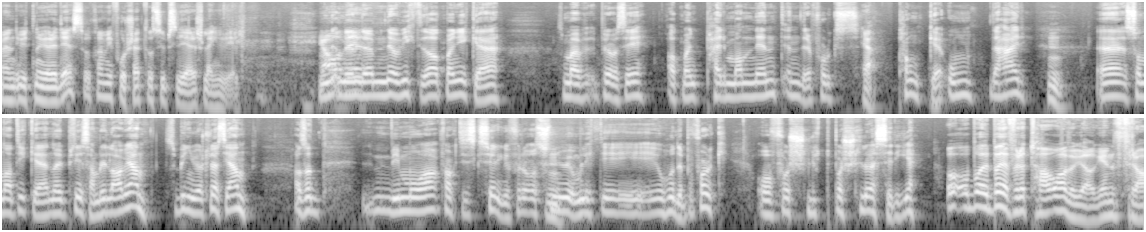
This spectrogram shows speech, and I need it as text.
Men uten å gjøre det, så kan vi fortsette å subsidiere så lenge vi vil. Ja, det... Men, det, men, det, er jo viktig da at man ikke, som jeg prøver å si, at man permanent endrer folks ja. tanke om det her. Mm. Eh, sånn at ikke, når prisene blir lave igjen, så begynner vi å sløse igjen. Altså, vi må faktisk sørge for å snu om litt i, i hodet på folk, og få slutt på sløseriet. Og, og bare, bare for å ta overgangen fra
